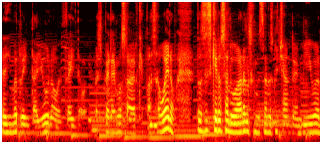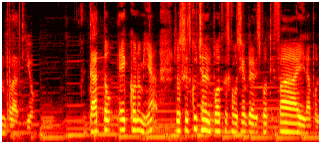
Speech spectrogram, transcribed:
el, mismo 31 o el 30, bueno, esperemos a ver qué pasa. Bueno, entonces quiero saludar a los que me están escuchando en vivo en radio Dato Economía. Los que escuchan el podcast, como siempre, en Spotify, en Apple,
